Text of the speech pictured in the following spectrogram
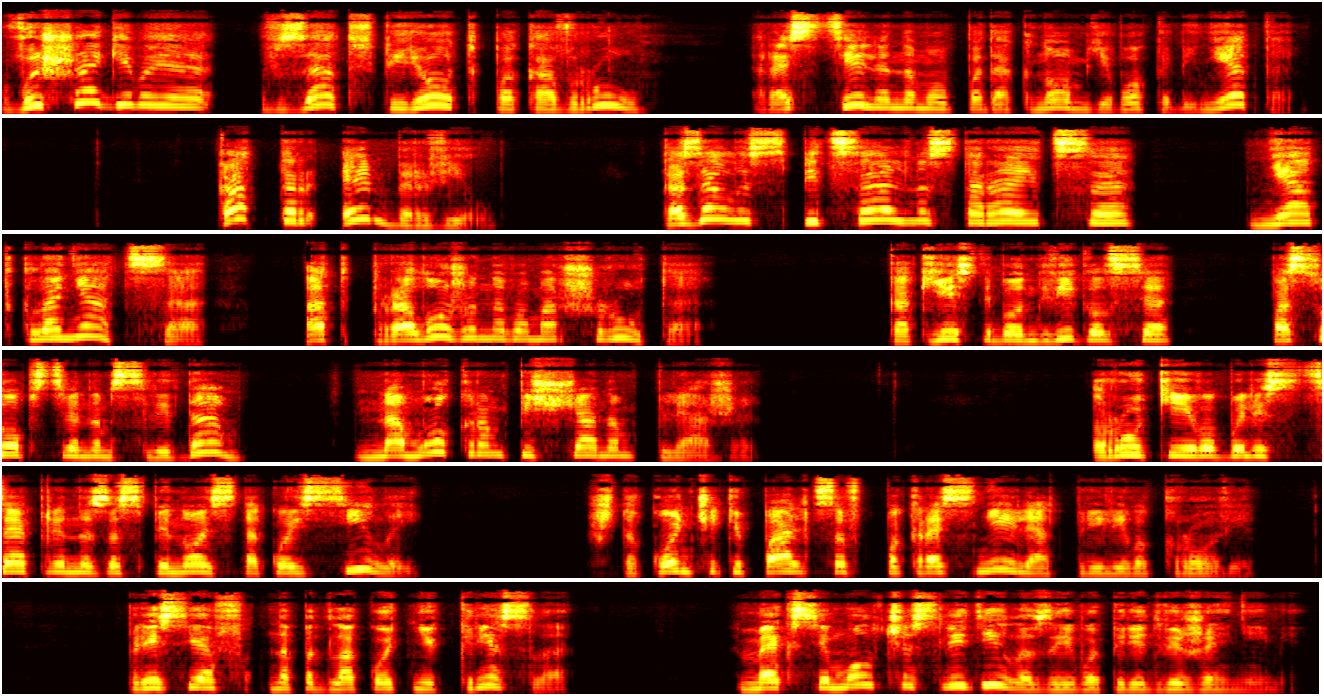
Вышагивая взад-вперед по ковру, расстеленному под окном его кабинета, Каттер Эмбервилл, казалось, специально старается не отклоняться от проложенного маршрута, как если бы он двигался по собственным следам на мокром песчаном пляже. Руки его были сцеплены за спиной с такой силой, что кончики пальцев покраснели от прилива крови. Присев на подлокотник кресла, Мэкси молча следила за его передвижениями.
